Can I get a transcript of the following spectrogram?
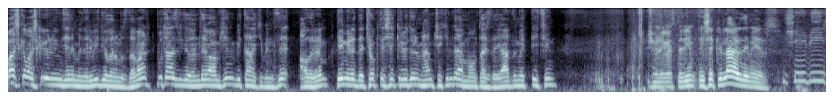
Başka başka ürün incelemeleri videolarımız da var. Bu tarz videoların devamı için bir takibinizi alırım. Demir'e de çok teşekkür ediyorum. Hem çekimde hem montajda yardım ettiği için. Şöyle göstereyim. Teşekkürler Demir. Bir şey değil.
